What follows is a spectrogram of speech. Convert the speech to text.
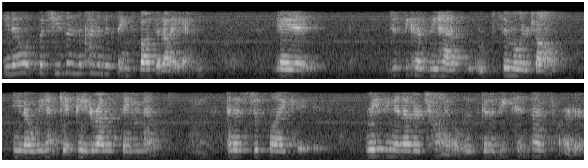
You know, but she's in the kind of the same spot that I am. It, just because we have similar jobs, you know, we ha- get paid around the same amount. Mm-hmm. And it's just like raising another child is going to be 10 times harder.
